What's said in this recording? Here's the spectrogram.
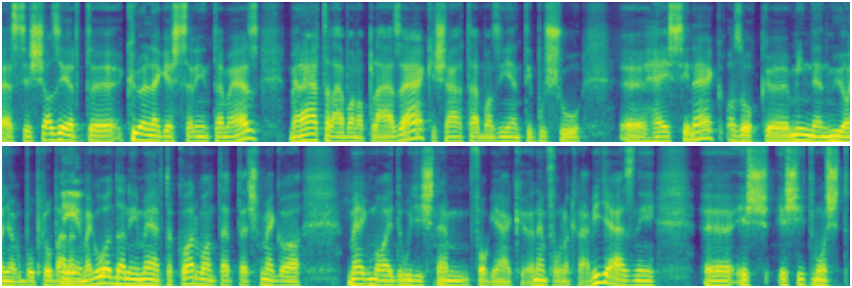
lesz, és azért különleges szerintem ez, mert általában a plázák, és általában az ilyen típusú helyszínek, azok minden műanyagból próbálnak Igen. megoldani, mert a karbantartás meg, a, meg majd úgyis nem fogják, nem fognak rá vigyázni, és, és itt most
